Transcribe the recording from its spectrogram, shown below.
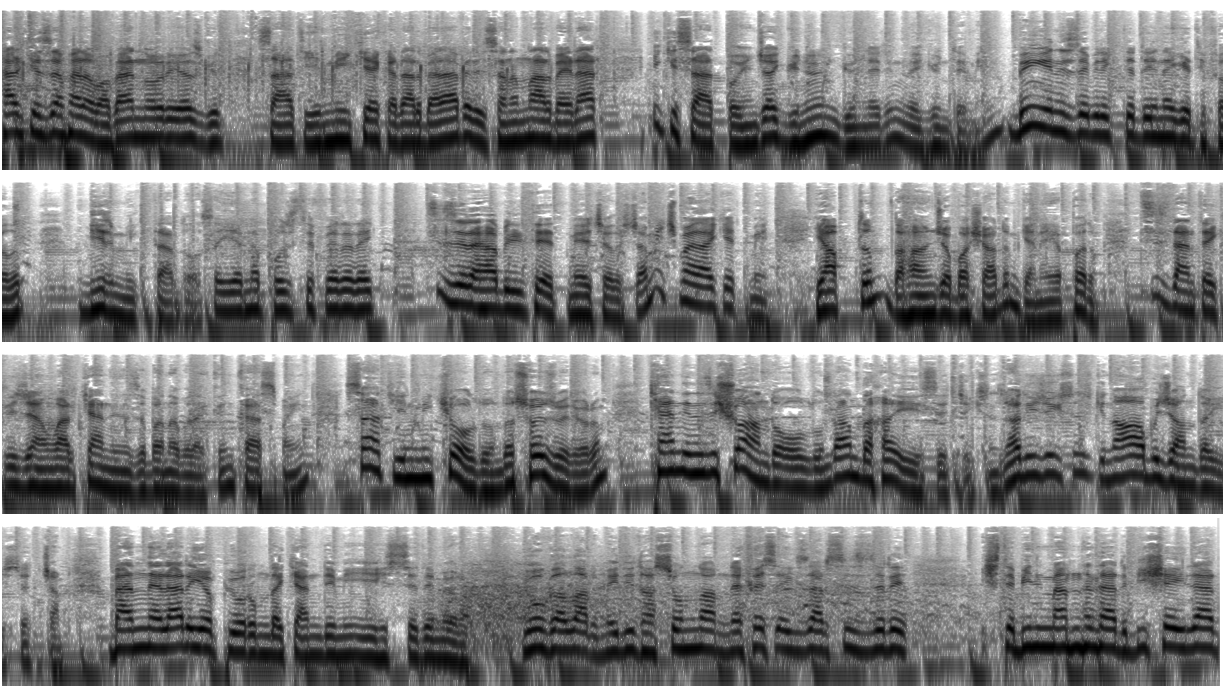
Herkese merhaba ben Nuri Özgül. Saat 22'ye kadar beraberiz hanımlar beyler. 2 saat boyunca günün, günlerin ve gündemin bünyenizde biriktirdiği negatif alıp bir miktar da olsa yerine pozitif vererek sizi rehabilite etmeye çalışacağım. Hiç merak etmeyin. Yaptım, daha önce başardım, gene yaparım. Sizden tek ricam var kendinizi bana bırakın, kasmayın. Saat 22 olduğunda söz veriyorum kendinizi şu anda olduğundan daha iyi hissedeceksiniz. Ha diyeceksiniz ki ne yapacağım da hissedeceğim. Ben neler yapıyorum da kendimi iyi hissedemiyorum. Yogalar, meditasyonlar, nefes egzersizleri, işte bilmem neler bir şeyler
